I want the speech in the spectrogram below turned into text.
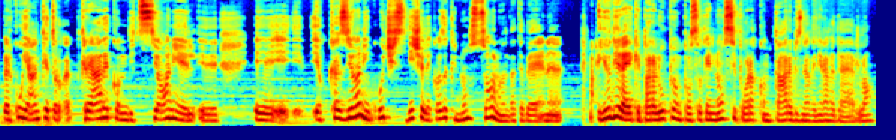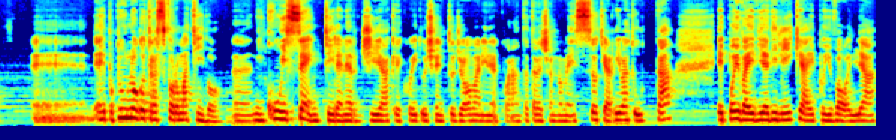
Per cui anche tro- creare condizioni e, e, e, e, occasioni in cui ci si dice le cose che non sono andate bene. Ma io direi che Paralupe è un posto che non si può raccontare, bisogna venire a vederlo è proprio un luogo trasformativo eh, in cui senti l'energia che quei 200 giovani nel 43 ci hanno messo, ti arriva tutta e poi vai via di lì che hai poi voglia,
